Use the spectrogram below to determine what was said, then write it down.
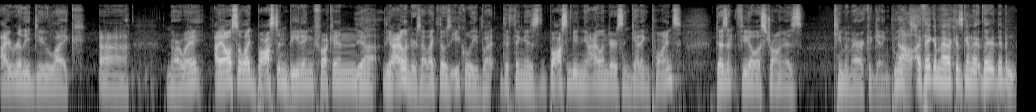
I really do like uh, Norway. I also like Boston beating fucking Yeah, the Islanders. I like those equally. But the thing is, Boston beating the Islanders and getting points doesn't feel as strong as Team America getting points. No, I think America's gonna. they're- They've been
